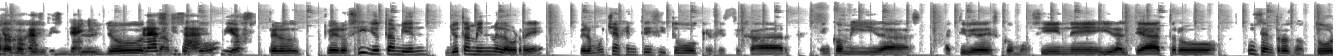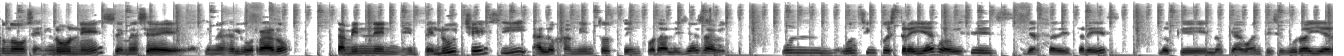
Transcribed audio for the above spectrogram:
yo no gasté este año. Yo, Gracias a Dios. Pero, pero sí, yo también, yo también me lo ahorré pero mucha gente sí tuvo que festejar en comidas, actividades como cine, ir al teatro, sus centros nocturnos en lunes, se me hace, se me hace algo raro, también en, peluches y alojamientos temporales, ya saben, un, un cinco estrellas o a veces de hasta de tres, lo que, lo que aguante, seguro ayer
